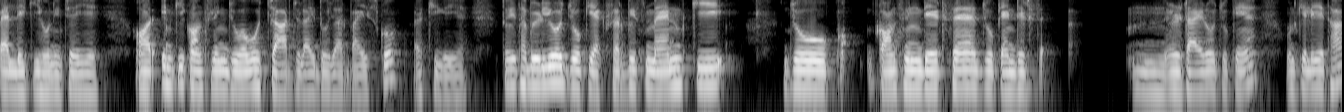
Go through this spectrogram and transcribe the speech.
पहले की होनी चाहिए और इनकी काउंसलिंग जो है वो चार जुलाई 2022 को रखी गई है। तो ये था वीडियो जो कि एक्स सर्विस मैन की जो काउंसलिंग डेट्स हैं, जो कैंडिडेट्स रिटायर हो चुके हैं, उनके लिए था।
